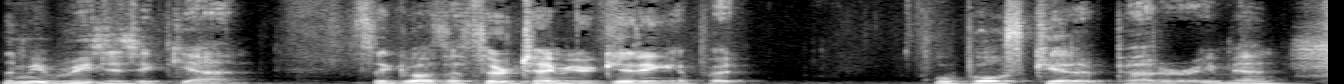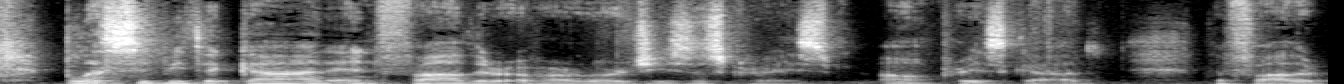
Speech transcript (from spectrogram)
Let me read it again. Think about the third time you're getting it, but we'll both get it better. Amen. Blessed be the God and Father of our Lord Jesus Christ. Oh, praise God, the Father,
